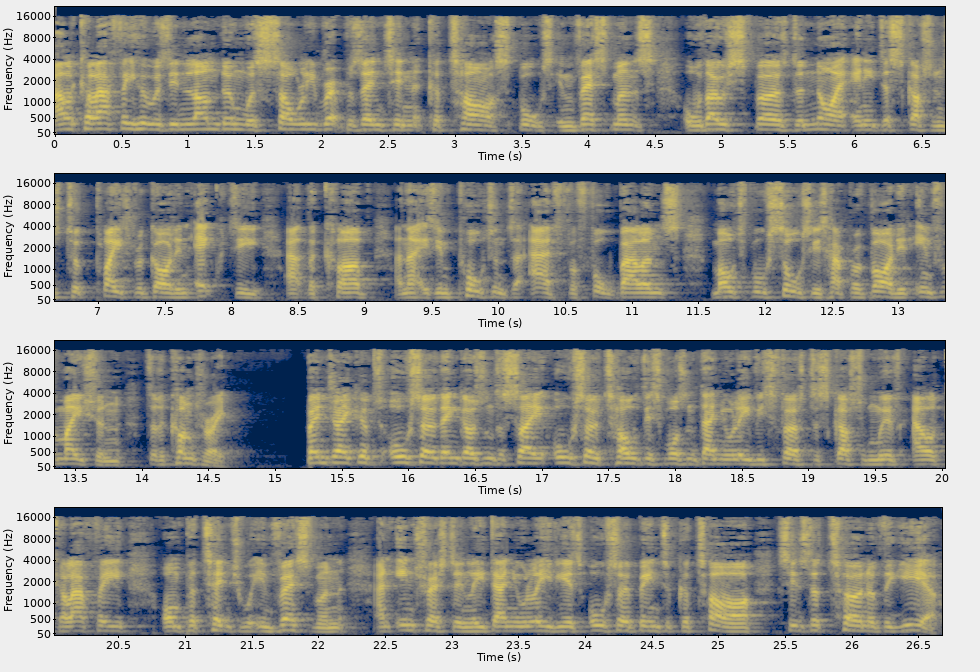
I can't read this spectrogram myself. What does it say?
Al Khelaifi, who was in London, was solely representing Qatar Sports Investments, although Spurs deny any discussions took place regarding equity at the club, and that is important to add for full balance. Multiple sources have provided information to the contrary. Ben Jacobs also then goes on to say, also told this wasn't Daniel Levy's first discussion with Al Khelaifi on potential investment, and interestingly, Daniel Levy has also been to Qatar since the turn of the year.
